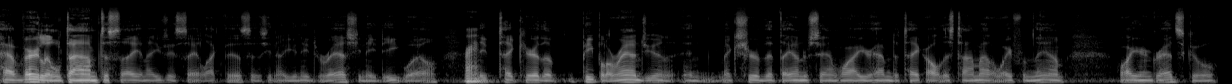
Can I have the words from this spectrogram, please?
have very little time to say, and I usually say it like this: is you know you need to rest, you need to eat well, Right. you need to take care of the people around you, and, and make sure that they understand why you're having to take all this time out away from them while you're in grad school.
